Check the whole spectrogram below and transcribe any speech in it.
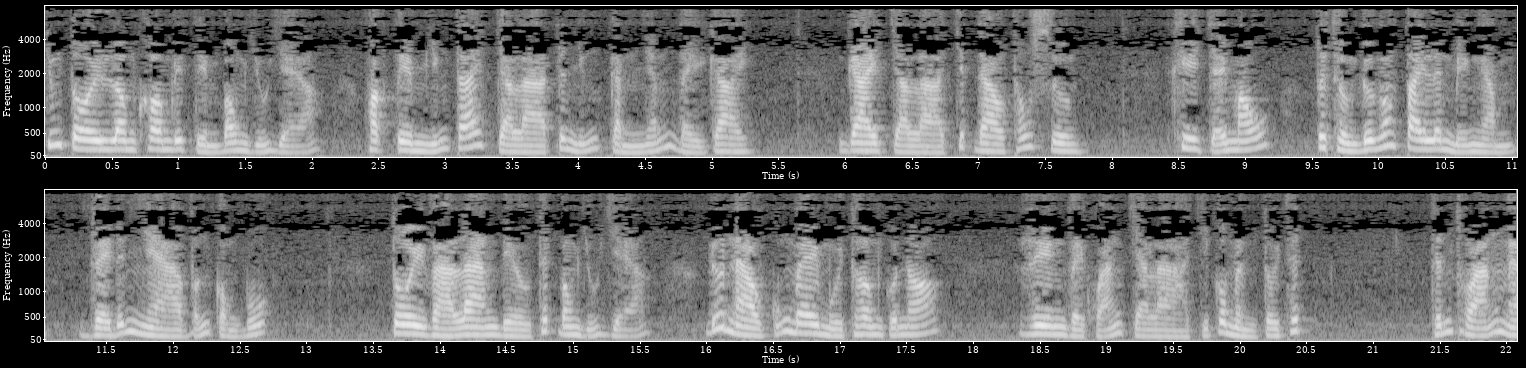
Chúng tôi lom khom đi tìm bông vũ dẻ, hoặc tìm những trái chà là trên những cành nhánh đầy gai. Gai chà là chích đau thấu xương. Khi chảy máu, tôi thường đưa ngón tay lên miệng ngậm, về đến nhà vẫn còn buốt. Tôi và Lan đều thích bông vũ dẻ, đứa nào cũng mê mùi thơm của nó. Riêng về khoản chà là chỉ có mình tôi thích. Thỉnh thoảng mẹ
